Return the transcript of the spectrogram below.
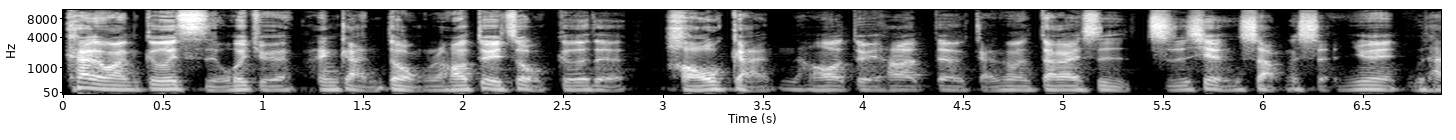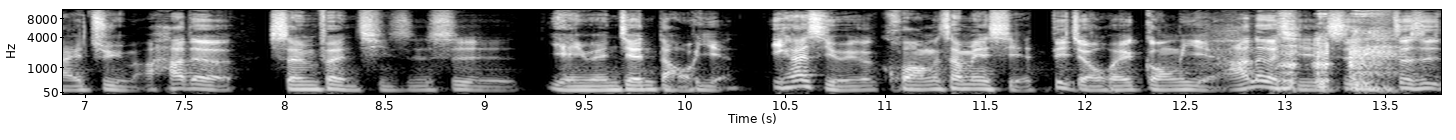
看完歌词，我会觉得很感动，然后对这首歌的好感，然后对他的感动大概是直线上升。因为舞台剧嘛，他的身份其实是演员兼导演。一开始有一个框，上面写第九回公演啊，那个其实是这是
